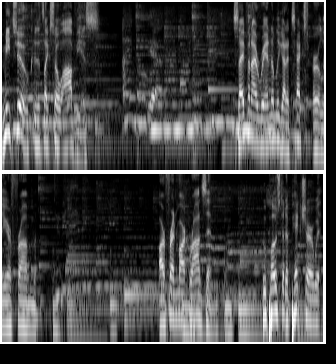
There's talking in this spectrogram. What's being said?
Me too, because it's like so obvious. Yeah. Sife and I randomly got a text earlier from our friend Mark Ronson, who posted a picture with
